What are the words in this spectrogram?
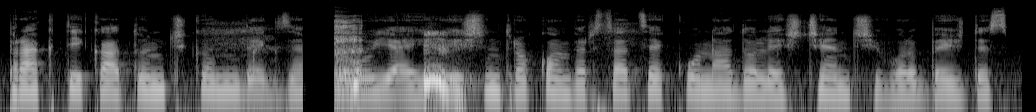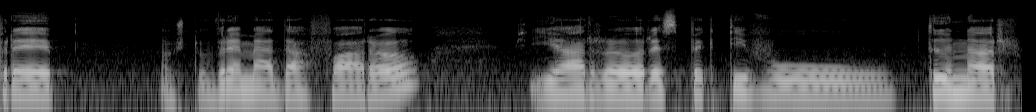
Practic, atunci când, de exemplu, ești într-o conversație cu un adolescent și vorbești despre, nu știu, vremea de afară, iar uh, respectivul tânăr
